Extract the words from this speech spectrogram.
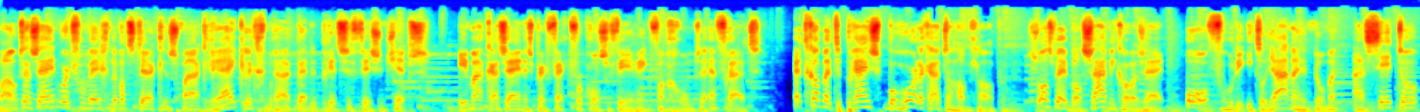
Moutazijn wordt vanwege de wat sterkere smaak rijkelijk gebruikt bij de Britse fish and chips. Immaakazijn is perfect voor conservering van groenten en fruit. Het kan met de prijs behoorlijk uit de hand lopen. Zoals bij balsamico azijn. Of, hoe de Italianen het noemen, aceto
